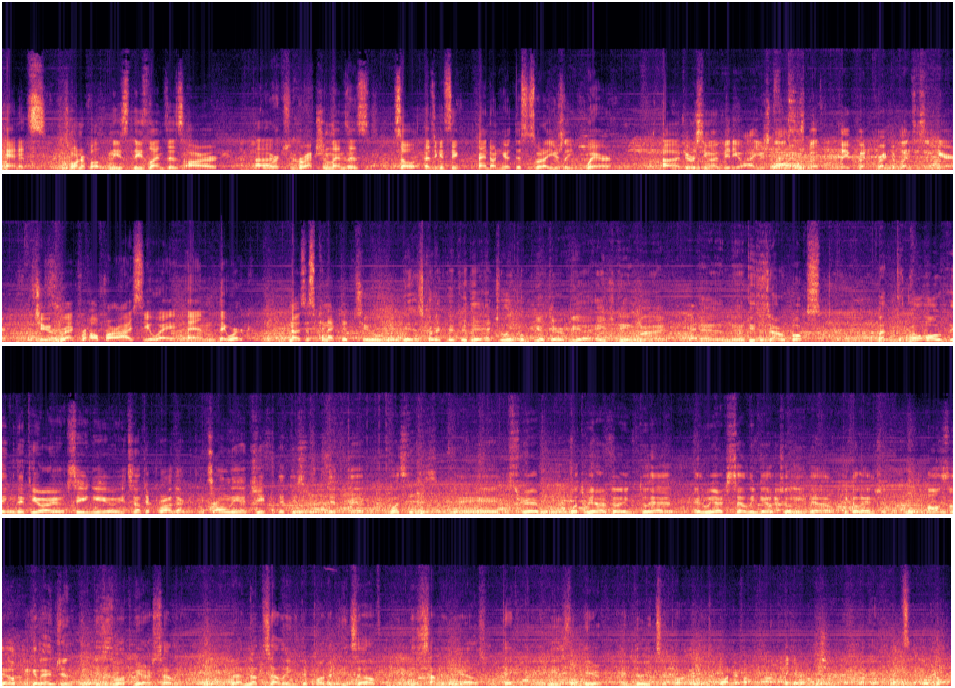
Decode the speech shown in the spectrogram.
and it's it's wonderful. And these these lenses are uh, Corrections. correction lenses. So as you can see, pan down here, this is what I usually wear. Uh, if you ever seen my video, I use glasses, but they put corrective lenses in here to correct for how far I see away, and they work. Now, is this connected to This is connected to the actual computer via HDMI, Okay. and uh, this is our box. But all, all thing that you are seeing here, it's not a product. It's only a jig that is that uh, wants to dis, uh, describe what we are going to have, and we are selling actually the optical engine. Oh, this is the optical engine. This is what we are selling. We are not selling the product itself. This is somebody else who take this from here and do it a product. Wonderful. Thank you very much. Okay.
